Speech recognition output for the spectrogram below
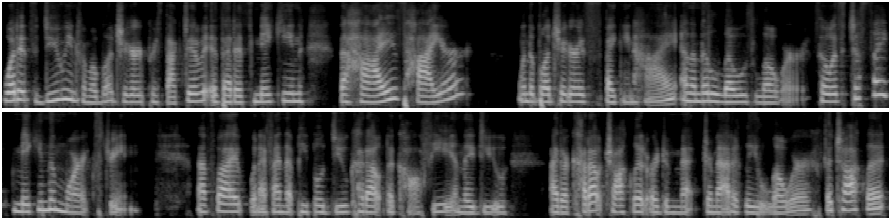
what it's doing from a blood sugar perspective is that it's making the highs higher when the blood sugar is spiking high and then the lows lower. So it's just like making them more extreme. That's why when I find that people do cut out the coffee and they do either cut out chocolate or dramatically lower the chocolate.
